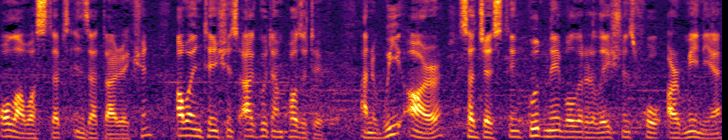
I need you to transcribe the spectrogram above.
all our steps in that direction. Our intentions are good and positive. And we are suggesting good neighborly relations for Armenia,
